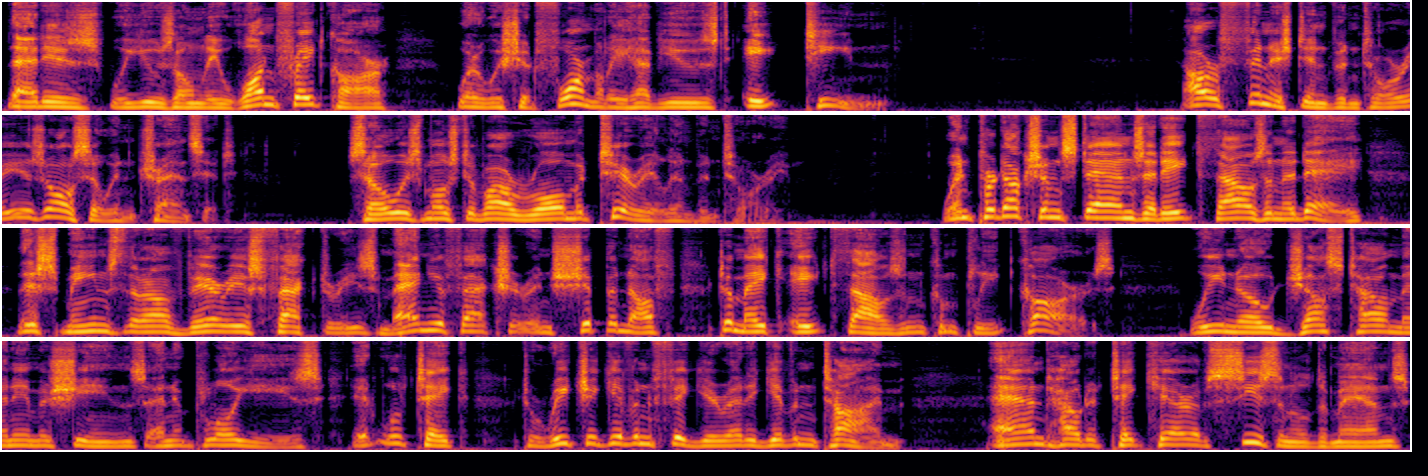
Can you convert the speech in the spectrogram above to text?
That is, we use only one freight car where we should formerly have used 18. Our finished inventory is also in transit. So is most of our raw material inventory. When production stands at 8,000 a day, this means that our various factories manufacture and ship enough to make 8,000 complete cars we know just how many machines and employees it will take to reach a given figure at a given time, and how to take care of seasonal demands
